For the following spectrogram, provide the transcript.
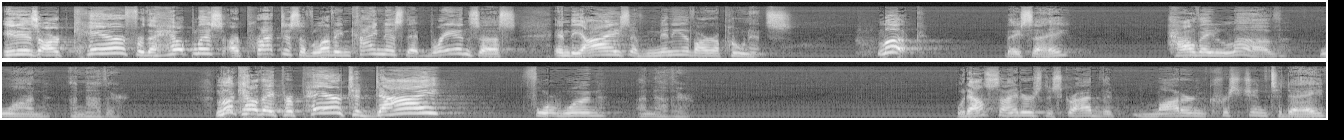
It is our care for the helpless, our practice of loving kindness that brands us in the eyes of many of our opponents. Look, they say, how they love one another. Look how they prepare to die for one another. Would outsiders describe the modern Christian today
